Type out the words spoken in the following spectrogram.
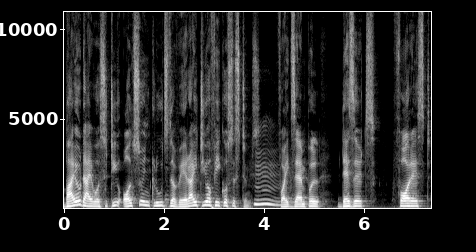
biodiversity also includes the variety of ecosystems. For example, deserts, forests,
